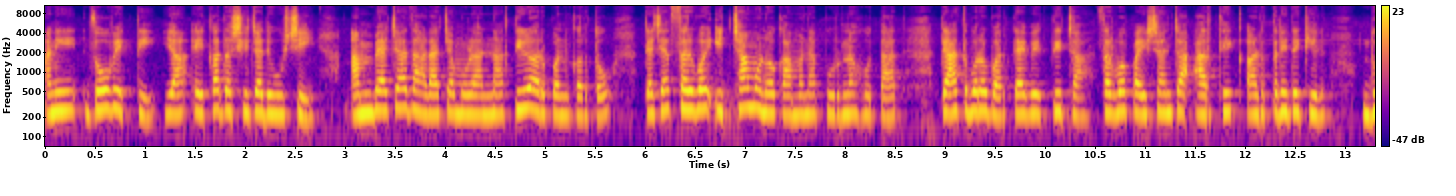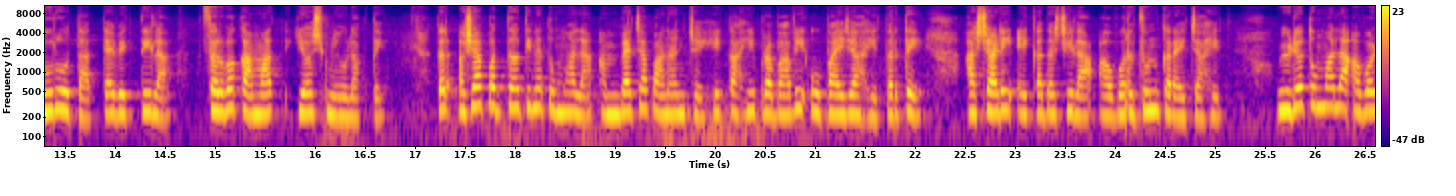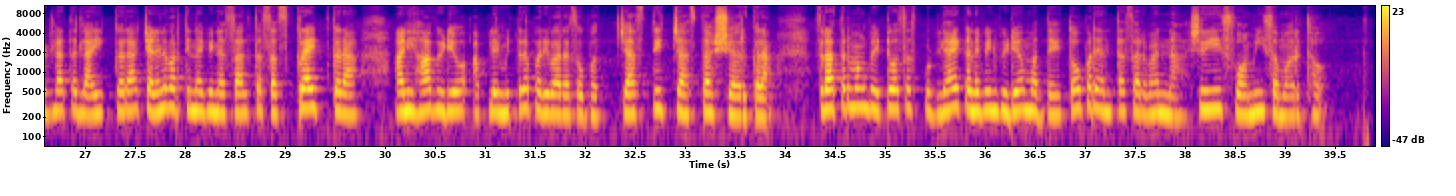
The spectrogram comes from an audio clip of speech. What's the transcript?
आणि जो व्यक्ती या एकादशीच्या दिवशी आंब्याच्या झाडाच्या मुळांना तीळ अर्पण करतो त्याच्या सर्व इच्छा मनोकामना पूर्ण होतात. त्याचबरोबर त्या व्यक्तीच्या सर्व पैशांच्या आर्थिक अडचणी देखील दूर होतात. त्या व्यक्तीला सर्व कामात यश मिळू लागते. तर अशा पद्धतीने तुम्हाला आंब्याच्या पानांचे हे काही प्रभावी उपाय जे आहेत तर ते आषाढी एकादशीला आवर्जून करायचे आहेत. व्हिडिओ तुम्हाला आवडला तर लाईक करा चॅनलवरती नवीन असाल तर सबस्क्राईब करा आणि हा व्हिडिओ आपल्या मित्रपरिवारासोबत जास्तीत जास्त शेअर करा. चला तर मग भेटू असंच पुढल्या एका नवीन व्हिडिओमध्ये. तोपर्यंत सर्वांना श्री स्वामी समर्थ.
